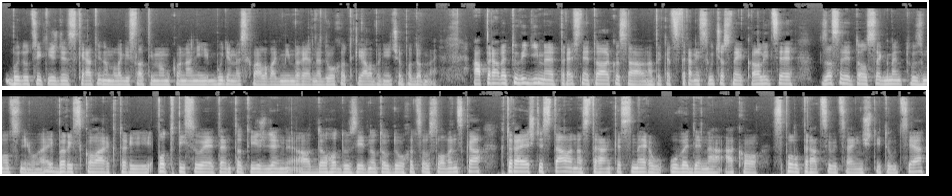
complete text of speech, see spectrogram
budúci týždeň v skrátenom legislatívnom konaní budeme schváľovať mimoriadne dôchodky alebo niečo podobné. A práve tu vidíme presne to, ako sa napríklad strany súčasnej koalície v zásade toho segmentu zmocňujú. Hej. Boris Kolár, ktorý podpisuje tento týždeň dohodu s jednotou dôchodcov Slovenska, ktorá je ešte stále na stránke Smeru uvedená ako spolupracujúca inštitúcia,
